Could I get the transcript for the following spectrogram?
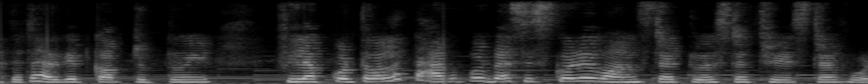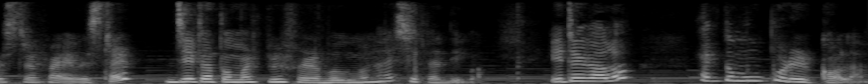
আছে টার্গেট কতটুকু তুমি ফিল আপ করতে পারলে, তার উপর বেসিস করে one star two star three star four star five star যেটা তোমার প্রিফারেবল মনে হয় সেটা দিবা। এটা গেল একদম উপরের কলাম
